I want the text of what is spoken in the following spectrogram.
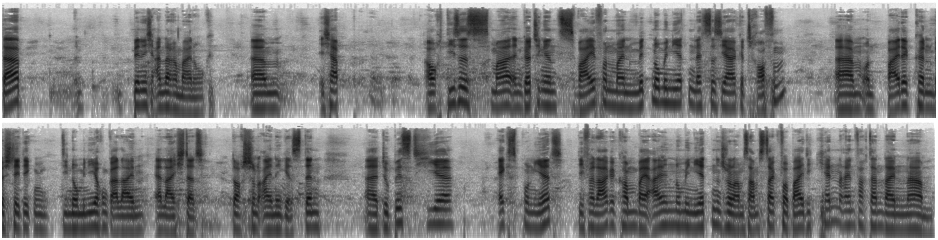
da bin ich anderer Meinung. Ähm, ich habe auch dieses Mal in Göttingen zwei von meinen Mitnominierten letztes Jahr getroffen. Ähm, und beide können bestätigen, die Nominierung allein erleichtert doch schon einiges. Denn äh, du bist hier exponiert. Die Verlage kommen bei allen Nominierten schon am Samstag vorbei. Die kennen einfach dann deinen Namen.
